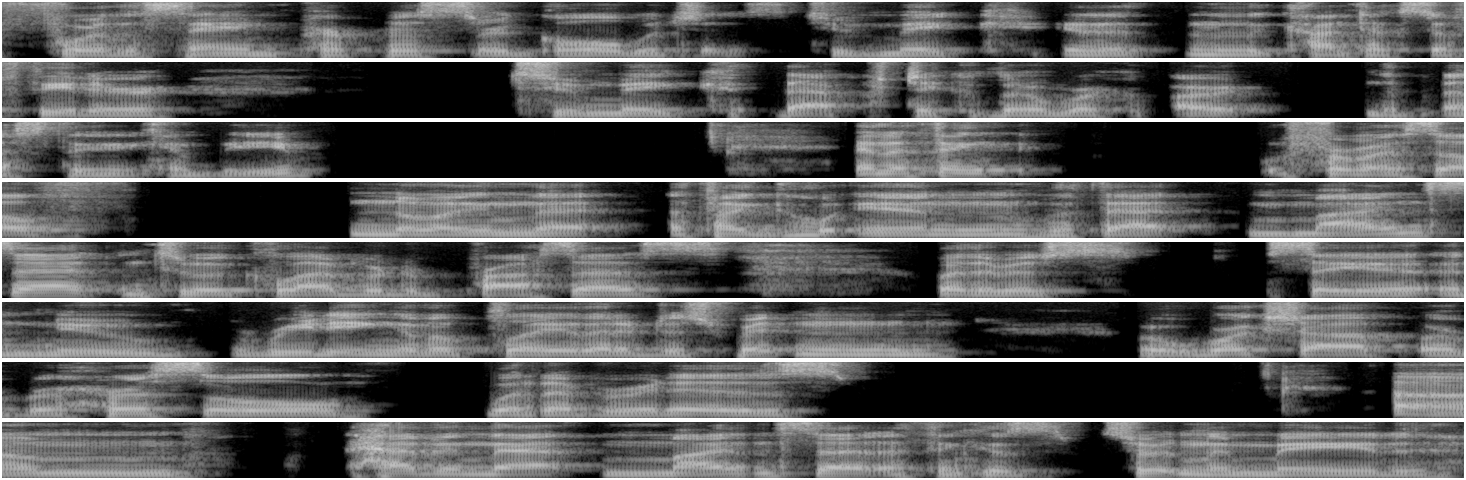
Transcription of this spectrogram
for the same purpose or goal, which is to make, in, a, in, the context of theater, to make that particular work of art the best thing it can be. And I think for myself, knowing that if I go in with that mindset into a collaborative process, whether it's say a, a new reading of a play that I've just written, or workshop, or rehearsal, whatever it is, um, having that mindset, I think, has certainly made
